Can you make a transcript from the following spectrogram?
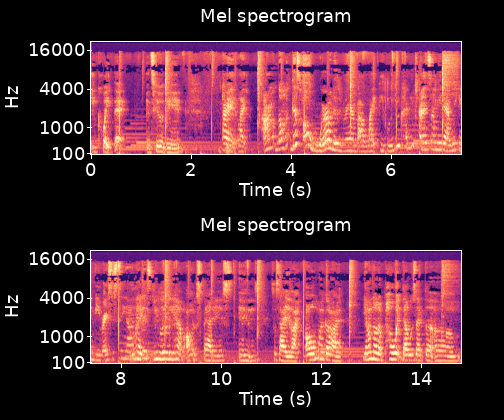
equate that until then. Right, like our, this whole world is ran by white people. You you trying to tell me that we can be racist to y'all? Like you literally have all the status in society. Like, oh my god, y'all know the poet that was at the um,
